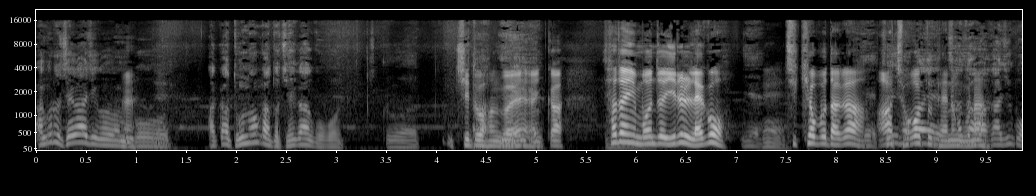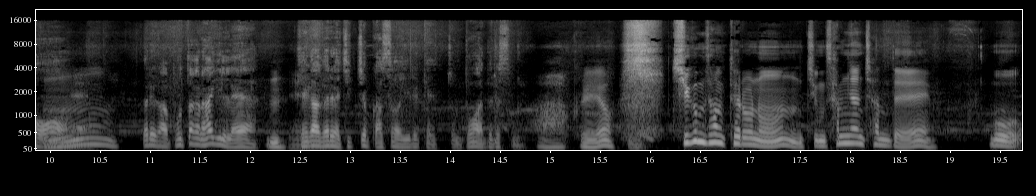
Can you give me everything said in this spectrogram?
안 그래도 제가 지금 네. 그 네. 아까 두 농가도 제가 그거 그 지도한 아, 거예요. 예, 예. 그러니까 사장님이 먼저 일을 내고 예. 네. 지켜보다가 예, 아 저것도 되는구나. 찾아와가지고 음. 그래가 부탁을 하길래 음. 제가 그래 직접 가서 이렇게 좀 도와드렸습니다. 아 그래요. 지금 상태로는 지금 3년 차인데 뭐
